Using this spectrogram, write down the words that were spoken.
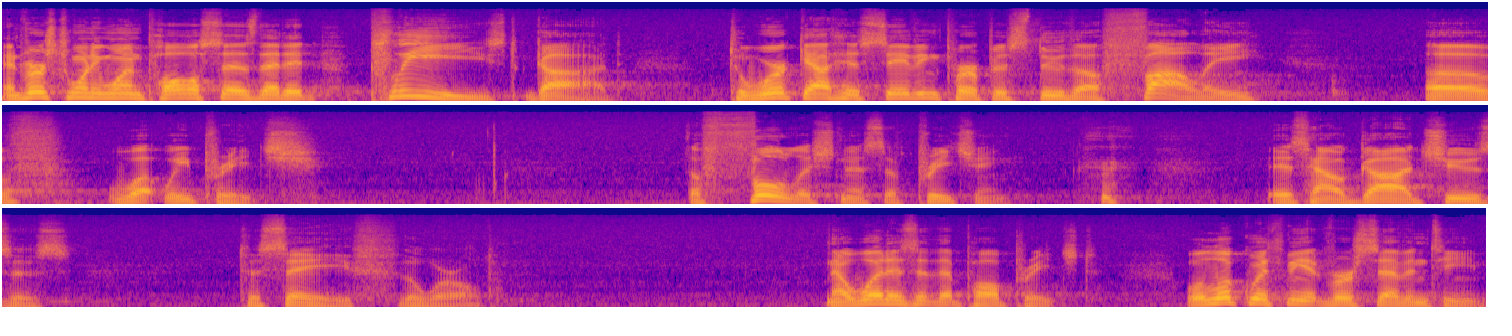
In verse 21, Paul says that it pleased God to work out his saving purpose through the folly of what we preach. The foolishness of preaching is how God chooses to save the world. Now, what is it that Paul preached? Well, look with me at verse 17,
